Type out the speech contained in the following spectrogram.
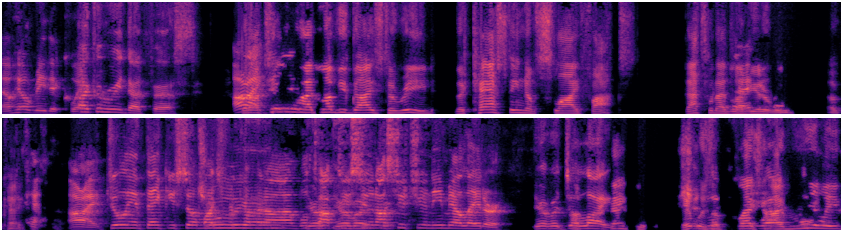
no, he'll read it quick. I can read that fast. All but right, I'll tell you what I'd love you guys to read The Casting of Sly Fox. That's what I'd love you to read. Okay. All right, Julian, thank you so much for coming on. We'll talk to you a- soon. I'll shoot you an email later. You're a delight. Oh, Thank you. Should It was a pleasure. I really,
